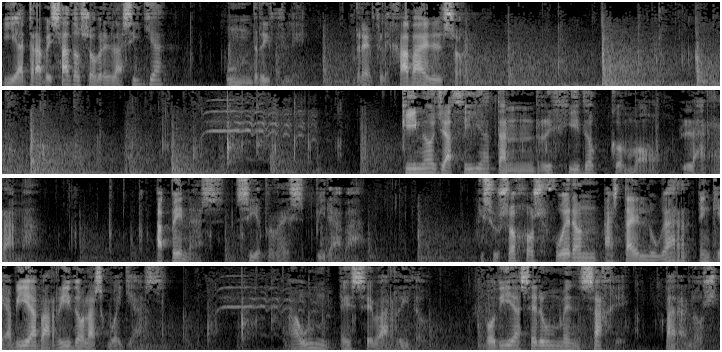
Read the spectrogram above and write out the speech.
y atravesado sobre la silla un rifle. Reflejaba el sol. Quino yacía tan rígido como la rama. Apenas si respiraba. Y sus ojos fueron hasta el lugar en que había barrido las huellas. Aún ese barrido podía ser un mensaje para los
